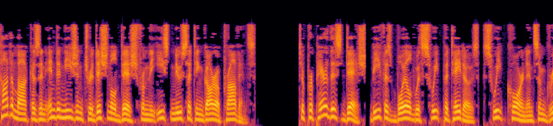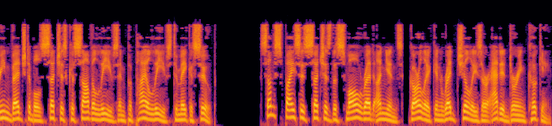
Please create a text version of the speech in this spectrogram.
Katamak is an Indonesian traditional dish from the East Nusa Tenggara province. To prepare this dish, beef is boiled with sweet potatoes, sweet corn and some green vegetables such as cassava leaves and papaya leaves to make a soup. Some spices such as the small red onions, garlic and red chilies are added during cooking.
